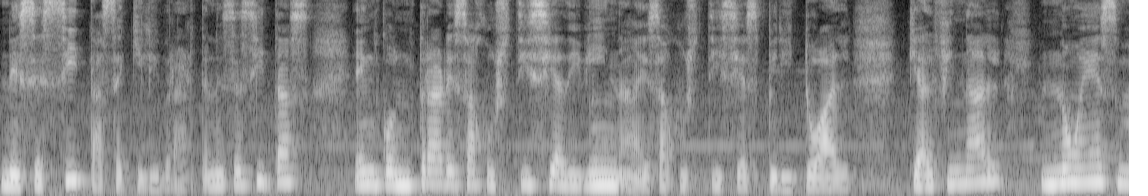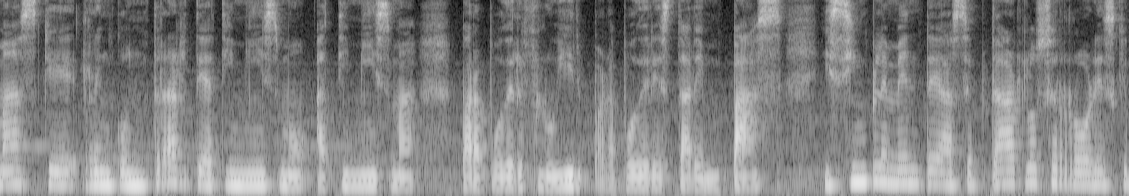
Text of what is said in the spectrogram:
necesitas equilibrarte, necesitas encontrar esa justicia divina, esa justicia espiritual, que al final no es más que reencontrarte a ti mismo, a ti misma, para poder fluir, para poder estar en paz y simplemente aceptar los errores que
